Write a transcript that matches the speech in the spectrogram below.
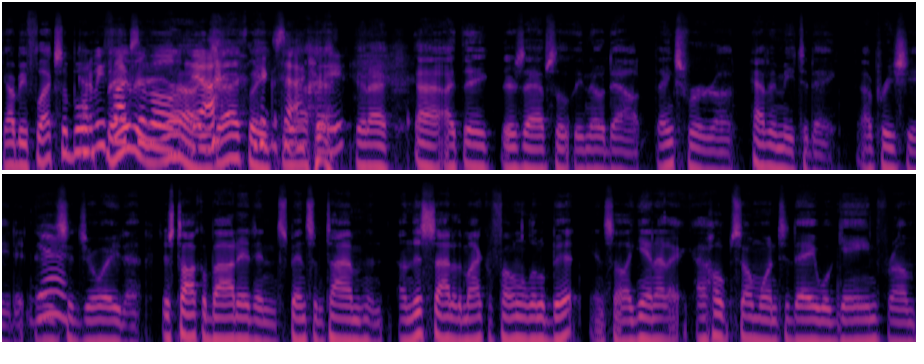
gotta be flexible. Gotta be maybe. flexible. Yeah, Yeah, exactly. Yeah. exactly. And I, uh, I think there's absolutely no doubt. Thanks for uh, having me today. I appreciate it. Yeah. It's a joy to just talk about it and spend some time on- on this side of the microphone a little bit. And so again, I, I hope someone today will gain from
